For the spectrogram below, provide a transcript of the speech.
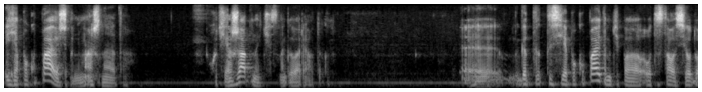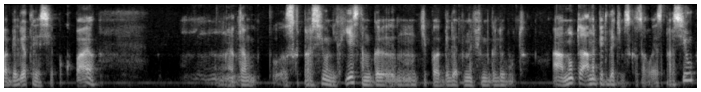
И я покупаюсь, понимаешь, на это. Хоть я жадный, честно говоря, вот так вот. Э, ты- ты себе покупай, там, типа, вот осталось всего два билета, я себе покупаю. М, Там спросил у них, есть там, ну, типа, билеты на фильм «Голливуд». А, ну, то она перед этим сказала. Я спросил,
